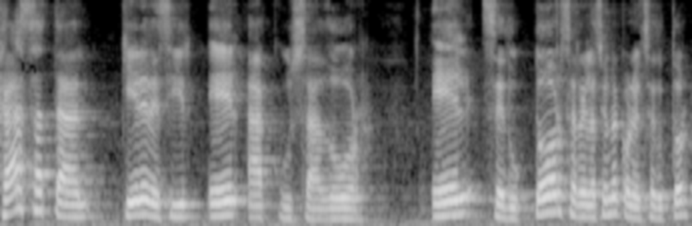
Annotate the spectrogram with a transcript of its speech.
Hasatán quiere decir el acusador. El seductor se relaciona con el seductor,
